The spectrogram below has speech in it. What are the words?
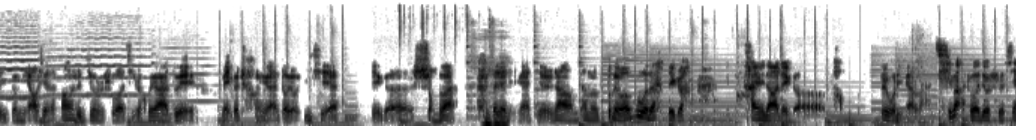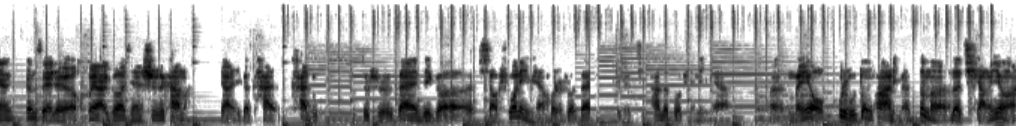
一个描写的方式就是说，其实灰二对每个成员都有一些这个手段 在这里面，其实让他们不得不的这个 参与到这个跑。队伍里面来，起码说就是先跟随这个灰二哥先试试看嘛，这样一个态态度，就是在这个小说里面，或者说在这个其他的作品里面，呃，没有不如动画里面这么的强硬啊，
